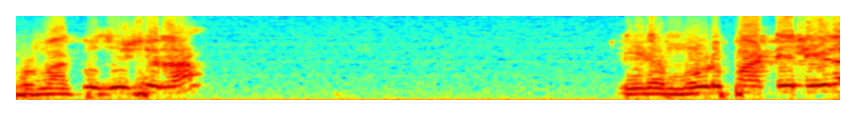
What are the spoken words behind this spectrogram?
ఇప్పుడు మాకు చూసారా ఈడ మూడు పార్టీలు ఈడ?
